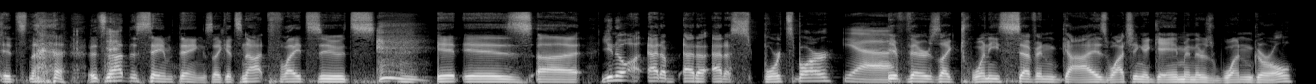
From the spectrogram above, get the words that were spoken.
It's not. It's not the same things. Like it's not flight suits. It is, uh, you know, at a at a at a sports bar. Yeah. If there's like 27 guys watching a game and there's one girl.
